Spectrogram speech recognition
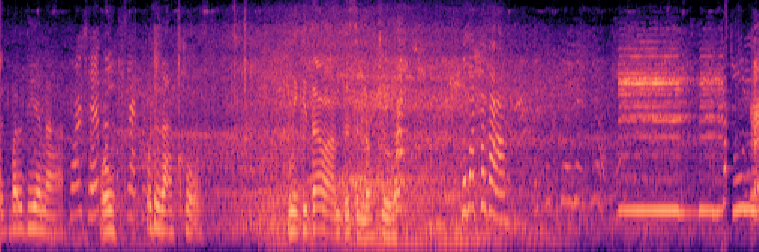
একবারে দিয়ে না। ওই ওটা রাখো। নিকিতাও আনতেছিল চুল। তোমারটা দাঁড়াও। না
